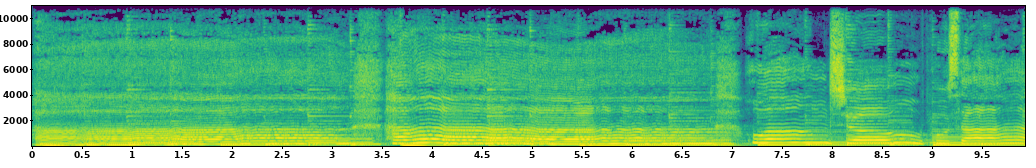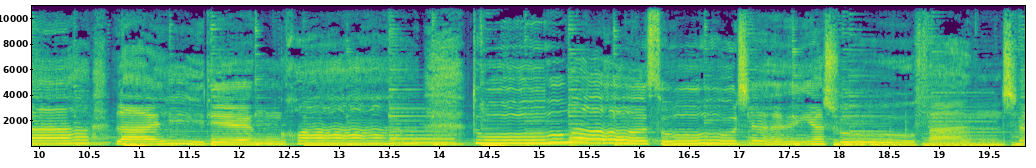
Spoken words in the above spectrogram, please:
啊啊，望求菩萨来点化，出凡尘。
